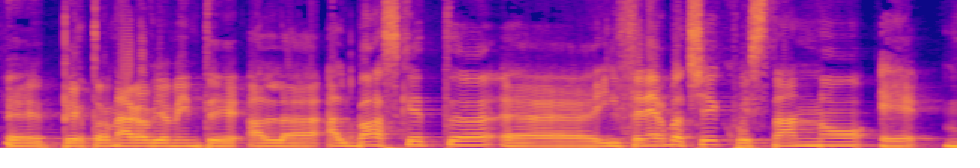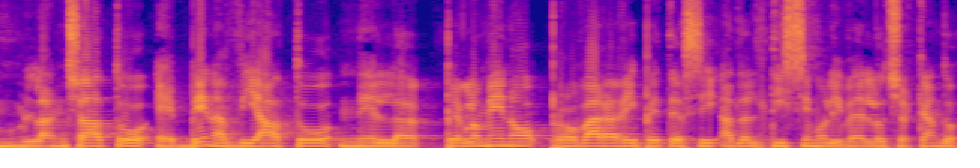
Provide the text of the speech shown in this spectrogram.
Eh, per tornare ovviamente al, al basket, eh, il Fenerbahce quest'anno è lanciato, è ben avviato nel perlomeno provare a ripetersi ad altissimo livello cercando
